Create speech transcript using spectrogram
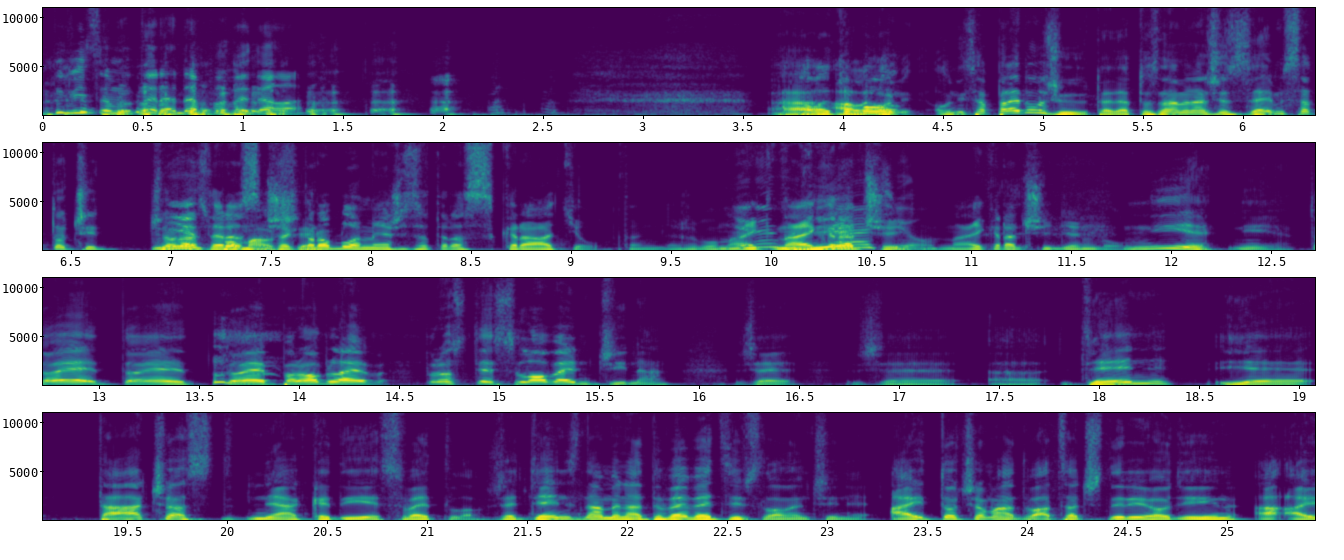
By som mu to rada povedala. A, ale to ale bolo- oni, oni sa predlžujú teda, to znamená, že Zem sa točí Nie, čoraz teraz pomalšie. však problém je, že sa teraz skrátil. Ten, deň, že bol naj, najkračší, najkračší deň bol. Nie, nie. To je, to je, to je problém proste Slovenčina, že, že uh, deň je tá časť dňa, kedy je svetlo. Že deň znamená dve veci v Slovenčine. Aj to, čo má 24 hodín a aj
